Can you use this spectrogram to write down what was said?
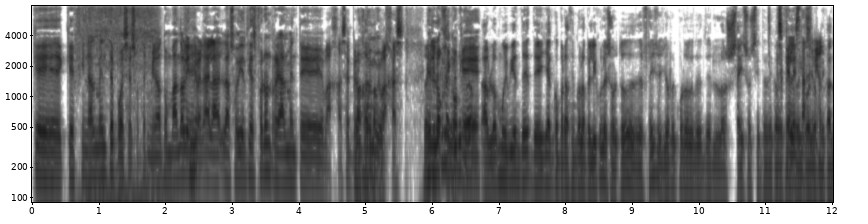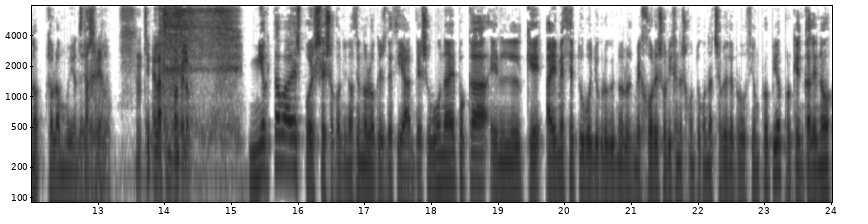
que, que finalmente pues eso terminó tumbando y de verdad la, las audiencias fueron realmente bajas, ¿eh? pero bajas, muy bajas. muy bajas. es lógico que, habló muy bien de, de, ella en comparación con la película y sobre todo de The Fraser. Yo recuerdo de, de los seis o siete de cada es que él está americano que hablan muy bien de está ella. Genial. Sí. Él hace un papelón. Mi octava es, pues eso, continuación de lo que os decía antes. Hubo una época en el que AMC tuvo, yo creo que uno de los mejores orígenes junto con HBO de producción propia, porque encadenó,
